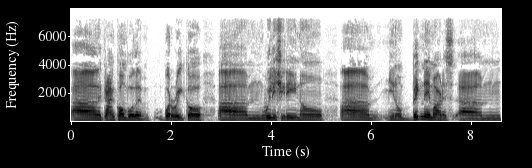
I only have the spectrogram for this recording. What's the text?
uh, the Gran Combo de Puerto Rico, um, Willie Chirino, um, you know, big name artists, um,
